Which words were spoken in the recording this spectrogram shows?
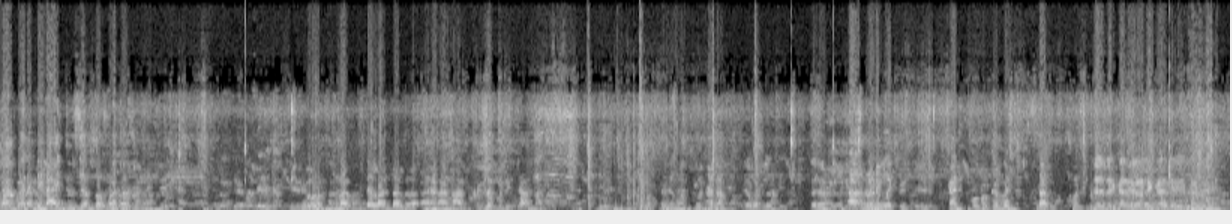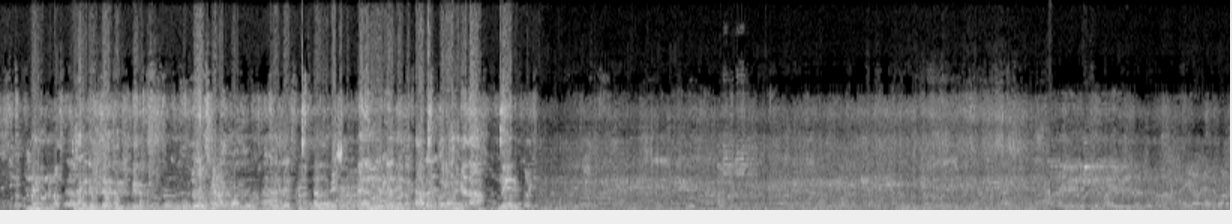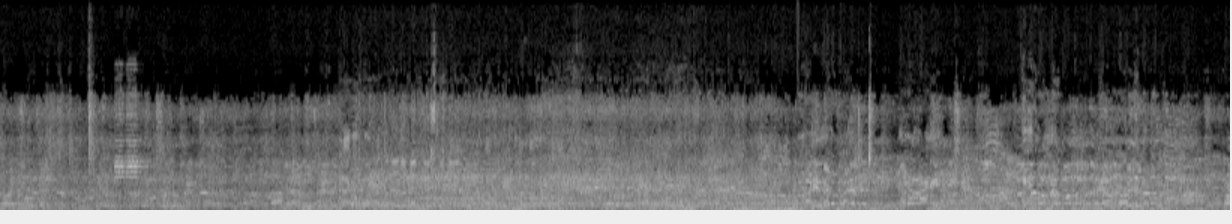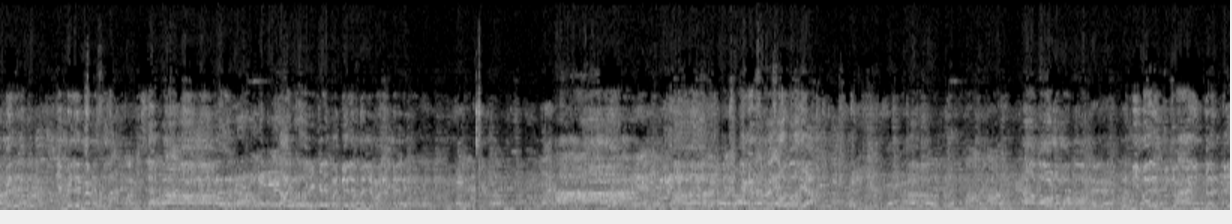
లేకపోయినా మీ లైన్ చూసి ఎంతో సంతోషమైంది మీరు నాకు బిడ్డలు అంటారు నాకు బిడ్డ గురించి అన్న రెండు లక్షలు కానీ ఒక్కొక్కరు రండి సార్ కదా మీరు ఎమ్మెల్యే మేడం డాక్టర్ ఇక్కడే బద్వేలు ఎమ్మెల్యే మన ఎమ్మెల్యే వెంకటరమణ భార్య ఆ, బాగున్నామ్మా బాగున్నా మీ మాది కూర్చో మా ఇంట్లో అంతే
